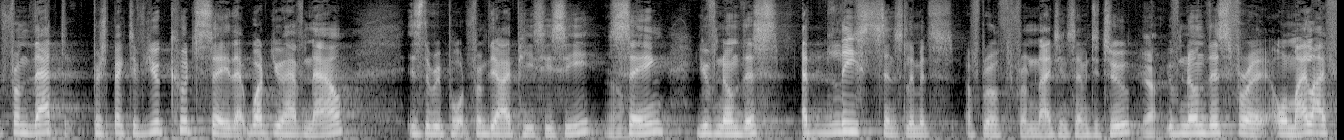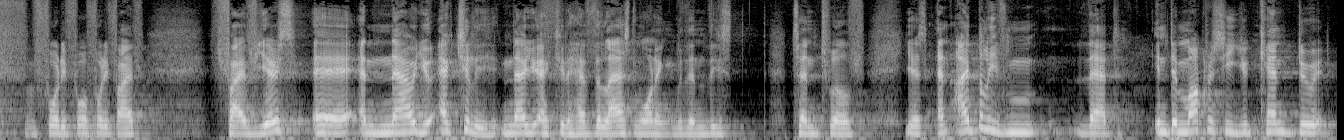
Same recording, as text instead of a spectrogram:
from that perspective, you could say that what you have now is the report from the IPCC yeah. saying you've known this at least since limits of growth from 1972. Yeah. You've known this for uh, all my life, 44, 45, five years, uh, and now you actually now you actually have the last warning within these 10, 12 years. And I believe m- that in democracy you can do it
